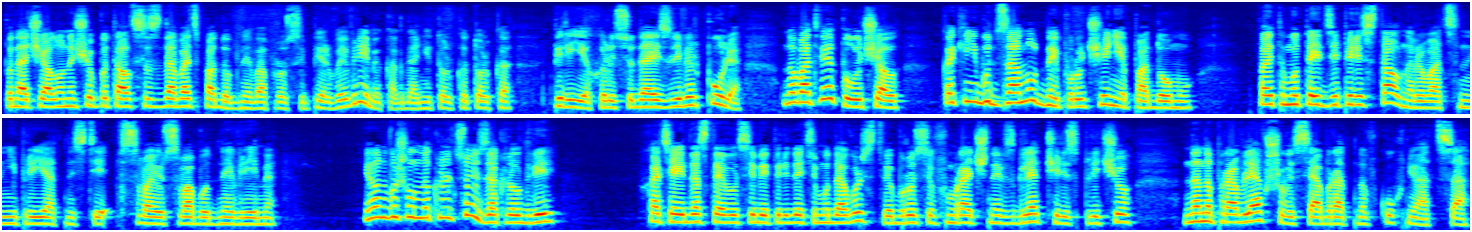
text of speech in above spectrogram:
Поначалу он еще пытался задавать подобные вопросы первое время, когда они только-только переехали сюда из Ливерпуля, но в ответ получал какие-нибудь занудные поручения по дому, поэтому Тедди перестал нарываться на неприятности в свое свободное время. И он вышел на крыльцо и закрыл дверь, хотя и доставил себе перед этим удовольствие, бросив мрачный взгляд через плечо на направлявшегося обратно в кухню отца.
